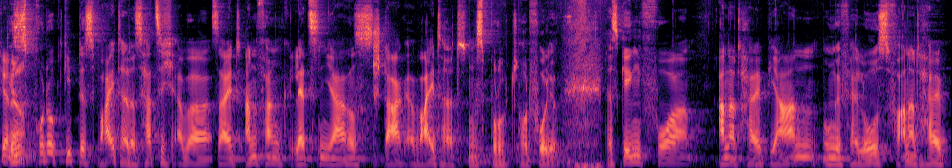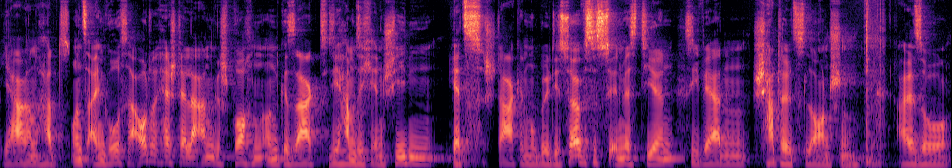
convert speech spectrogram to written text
Genau. Dieses Produkt gibt es weiter. Das hat sich aber seit Anfang letzten Jahres stark erweitert, das Produktportfolio. Das ging vor anderthalb Jahren ungefähr los. Vor anderthalb Jahren hat uns ein großer Autohersteller angesprochen und gesagt, sie haben sich entschieden, jetzt stark in Mobility Services zu investieren. Sie werden Shuttles launchen, also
